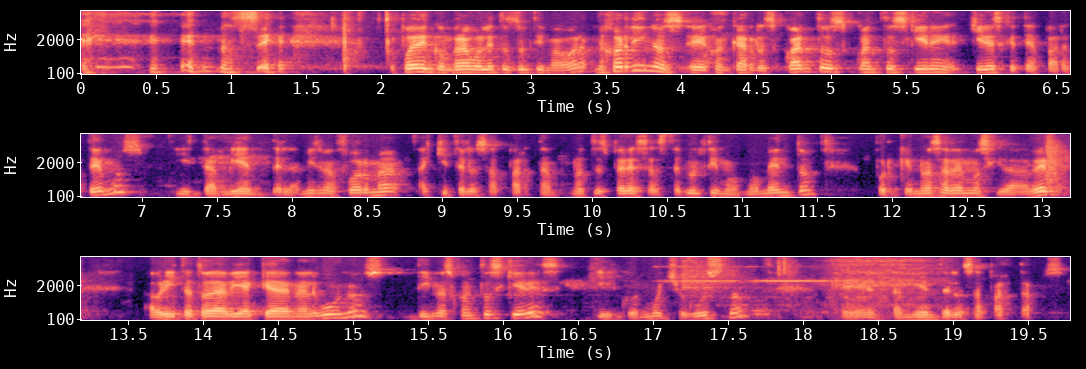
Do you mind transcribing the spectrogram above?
no sé, pueden comprar boletos de última hora. Mejor dinos, eh, Juan Carlos, ¿cuántos, cuántos quieres que te apartemos? Y también, de la misma forma, aquí te los apartamos. No te esperes hasta el último momento, porque no sabemos si va a haber. Ahorita todavía quedan algunos. Dinos cuántos quieres y con mucho gusto eh, también te los apartamos.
